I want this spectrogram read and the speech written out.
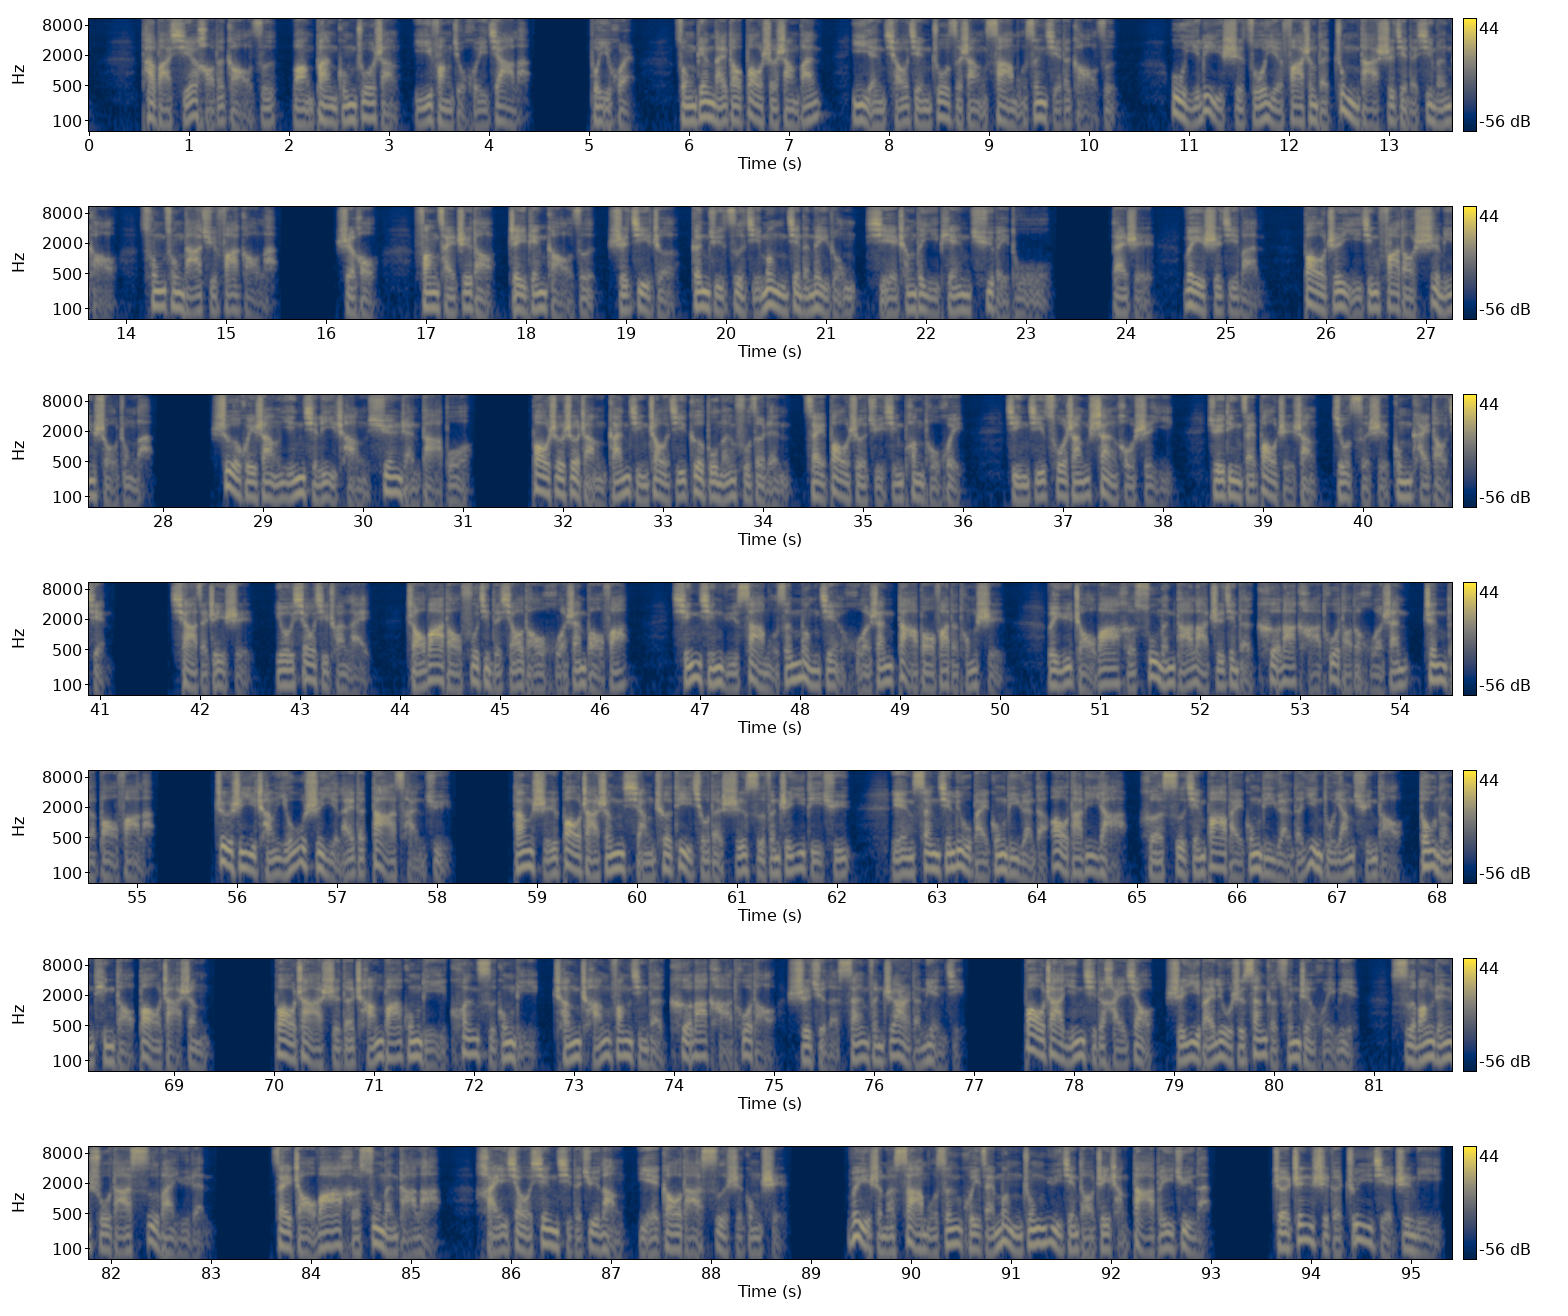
他把写好的稿子往办公桌上一放，就回家了。不一会儿，总编来到报社上班，一眼瞧见桌子上萨姆森写的稿子，误以为是昨夜发生的重大事件的新闻稿，匆匆拿去发稿了。事后方才知道，这篇稿子是记者根据自己梦见的内容写成的一篇趣味读物。但是为时已晚，报纸已经发到市民手中了。社会上引起了一场轩然大波，报社社长赶紧召集各部门负责人在报社举行碰头会，紧急磋商善后事宜，决定在报纸上就此事公开道歉。恰在这时，有消息传来，爪哇岛附近的小岛火山爆发，情形与萨姆森梦见火山大爆发的同时，位于爪哇和苏门答腊之间的克拉卡托岛的火山真的爆发了，这是一场有史以来的大惨剧。当时爆炸声响彻地球的十四分之一地区，连三千六百公里远的澳大利亚和四千八百公里远的印度洋群岛都能听到爆炸声。爆炸使得长八公里、宽四公里、呈长方形的克拉卡托岛失去了三分之二的面积。爆炸引起的海啸使一百六十三个村镇毁灭，死亡人数达四万余人。在爪哇和苏门答腊。海啸掀起的巨浪也高达四十公尺。为什么萨姆森会在梦中遇见到这场大悲剧呢？这真是个追解之谜。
